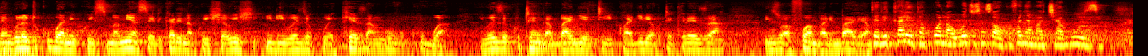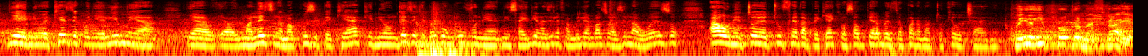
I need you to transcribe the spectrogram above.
lengo letu kubwa ni kuisimamia serikali na kuishawishi ili iweze kuwekeza nguvu kubwa, iweze kutenga bajeti kwa ajili ya kutekeleza hizo afua mbalimbali. Serikali itakuwa na uwezo sasa wa kufanya machaguzi. Je, niwekeze kwenye elimu ya, ya, ya malezi na makuzi peke yake, niongeze kidogo nguvu, ni, nisaidie na zile familia ambazo hazina uwezo, au nitoe tu fedha peke yake, kwa sababu pia labda zitakuwa na matokeo chanya. Kwa hiyo hii program ya Thrive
